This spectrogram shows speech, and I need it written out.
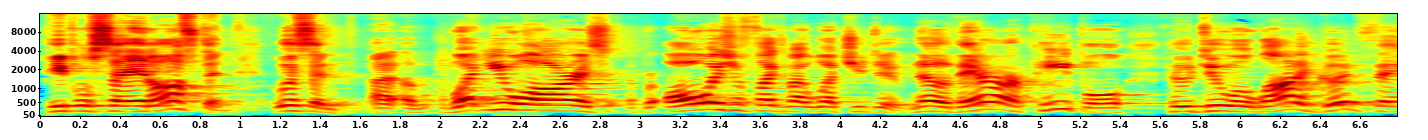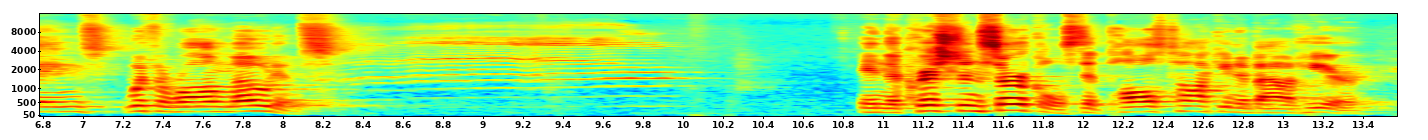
People say it often. Listen, uh, uh, what you are is always reflected by what you do. No, there are people who do a lot of good things with the wrong motives. In the Christian circles that Paul's talking about here,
